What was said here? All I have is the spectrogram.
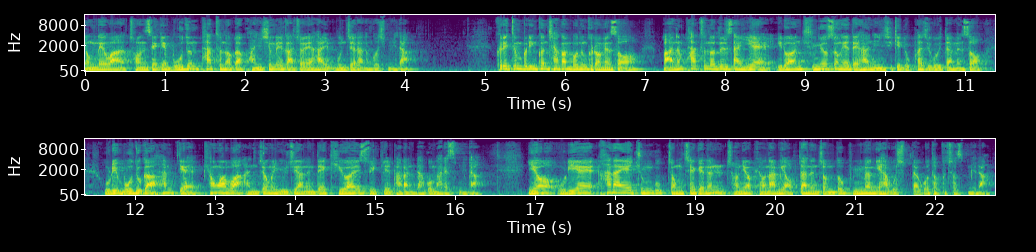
영내와 전 세계 모든 파트너가 관심을 가져야 할 문제라는 것입니다. 크리튼 브링컨 차관보는 그러면서 많은 파트너들 사이에 이러한 중요성에 대한 인식이 높아지고 있다면서 우리 모두가 함께 평화와 안정을 유지하는 데 기여할 수 있길 바란다고 말했습니다. 이어 우리의 하나의 중국 정책에는 전혀 변함이 없다는 점도 분명히 하고 싶다고 덧붙였습니다.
